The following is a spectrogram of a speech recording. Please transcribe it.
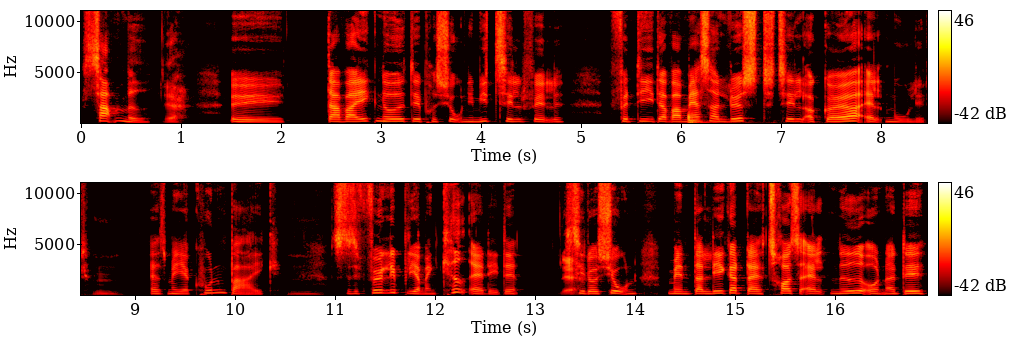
sammen med. Ja. Øh, der var ikke noget depression i mit tilfælde, fordi der var masser af lyst til at gøre alt muligt. Mm. Altså, men jeg kunne bare ikke. Mm. Så selvfølgelig bliver man ked af det i den Ja. ja. situation, men der ligger der trods alt nede under det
